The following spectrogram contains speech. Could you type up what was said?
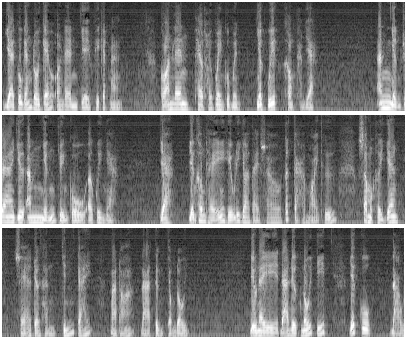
và cố gắng lôi kéo Online về phía cách mạng. Còn Online theo thói quen của mình, nhất quyết không tham gia. Anh nhận ra dư âm những chuyện cũ ở quê nhà. Và vẫn không thể hiểu lý do tại sao tất cả mọi thứ sau một thời gian sẽ trở thành chính cái mà nó đã từng chống đối. Điều này đã được nối tiếp với cuộc đảo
